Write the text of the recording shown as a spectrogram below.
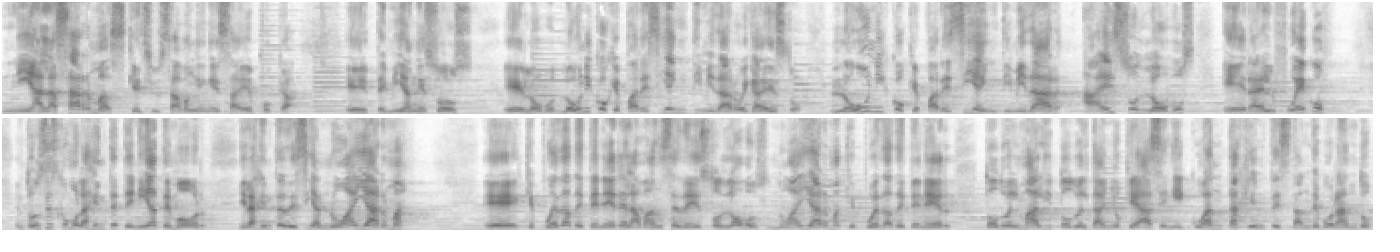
ni a las armas que se usaban en esa época, eh, temían esos eh, lobos. Lo único que parecía intimidar, oiga esto, lo único que parecía intimidar a esos lobos era el fuego. Entonces como la gente tenía temor y la gente decía no hay arma, eh, que pueda detener el avance de estos lobos. No hay arma que pueda detener todo el mal y todo el daño que hacen y cuánta gente están devorando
